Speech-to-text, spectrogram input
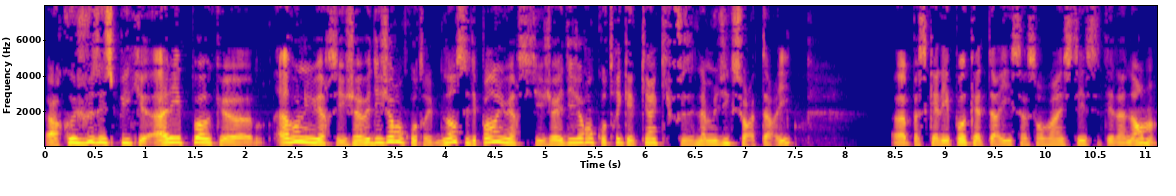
Alors que je vous explique, à l'époque, avant l'université, j'avais déjà rencontré, non, c'était pendant l'université, j'avais déjà rencontré quelqu'un qui faisait de la musique sur Atari. Euh, parce qu'à l'époque, Atari 520 ST, c'était la norme.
